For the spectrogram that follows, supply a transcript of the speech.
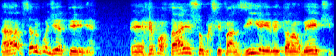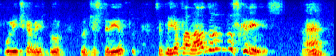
Tá? Você não podia ter é, reportagens sobre o que se fazia eleitoralmente, politicamente no, no distrito, você podia falar do, dos crimes. Né? Uhum.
